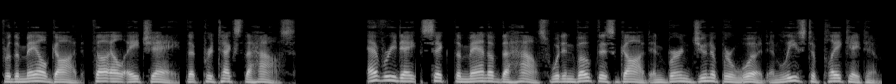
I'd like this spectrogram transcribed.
for the male god that protects the house. Every day the man of the house would invoke this god and burn juniper wood and leaves to placate him.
